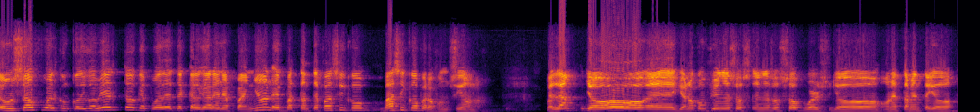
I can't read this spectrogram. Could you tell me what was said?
Es un software con código abierto que puedes descargar en español, es bastante básico, básico pero funciona. ¿Verdad? Yo, eh, yo no confío en esos, en esos softwares. Yo, honestamente, yo,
